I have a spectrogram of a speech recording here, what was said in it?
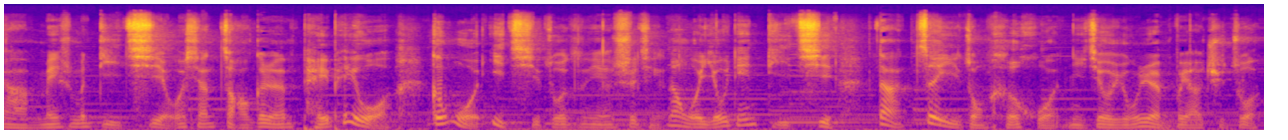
啊，没什么底气，我想找个人陪陪我，跟我一起做这件事情，让我有点底气，那这一种合伙你就永远不要去做。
